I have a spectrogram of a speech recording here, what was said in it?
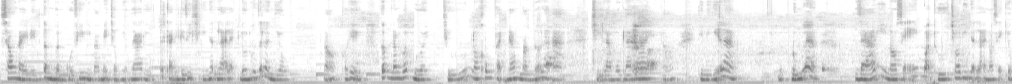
sau này đến tầm gần cuối phim thì ba mẹ chồng hiểu ra thì tất cả những cái gì chị nhận lại lại lớn hơn rất là nhiều. Đó, có thể gấp 5 gấp 10 chứ nó không phải ngang bằng nữa là à chỉ là một là hai. Đó, thì mình nghĩ là đúng là giá thì nó sẽ mọi thứ cho đi nhận lại nó sẽ kiểu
